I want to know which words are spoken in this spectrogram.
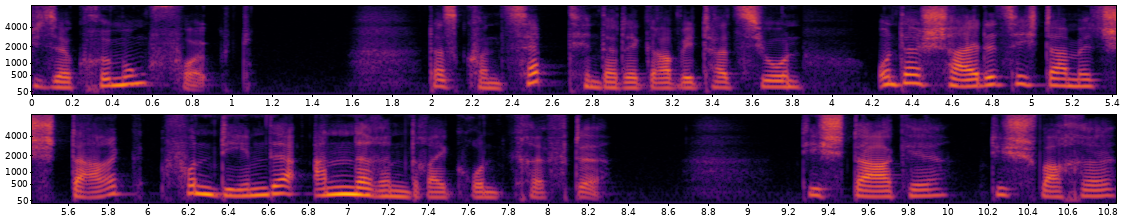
dieser Krümmung folgt. Das Konzept hinter der Gravitation unterscheidet sich damit stark von dem der anderen drei Grundkräfte. Die starke, die schwache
